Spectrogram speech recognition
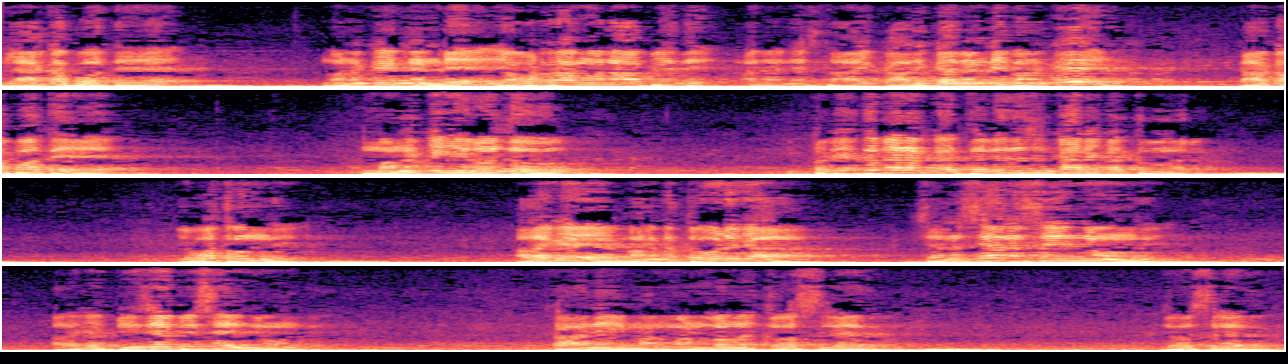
లేకపోతే మనకేంటండి? ఎవడరా మన ఆపేది? అని అనే స్థాయి కాదు కానండి మనకి. కాకపోతే మనకి ఈరోజు విపరీతమైన తెలుగుదేశం కార్యకర్తలు ఉన్నారు. యువత ఉంది. అలాగే మనకు తోడుగా జనసేన సైన్యం ఉంది. అలాగే బీజేపీ సైన్యం ఉంది. కానీ మన మండలంలో జోస్ లేదు. జోస్ లేదు.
